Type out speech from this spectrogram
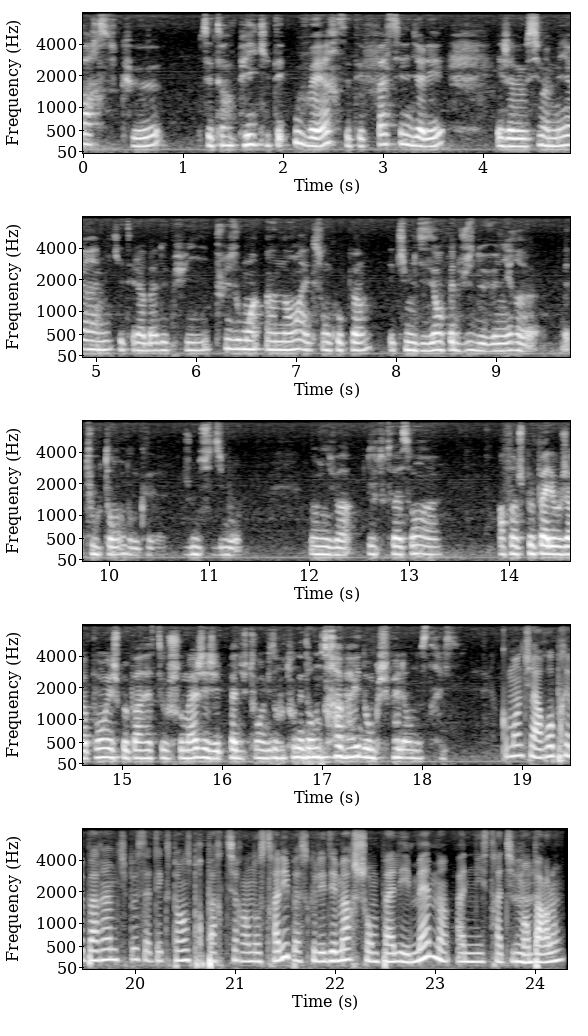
parce que c'était un pays qui était ouvert, c'était facile d'y aller. Et j'avais aussi ma meilleure amie qui était là-bas depuis plus ou moins un an avec son copain et qui me disait en fait juste de venir euh, bah, tout le temps. Donc euh, je me suis dit bon, on y va. De toute façon, euh, enfin je peux pas aller au Japon et je peux pas rester au chômage et j'ai pas du tout envie de retourner dans mon travail donc je vais aller en Australie. Comment tu as repréparé un petit peu cette expérience pour partir en Australie? Parce que les démarches sont pas les mêmes administrativement parlant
